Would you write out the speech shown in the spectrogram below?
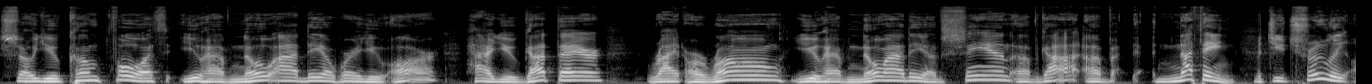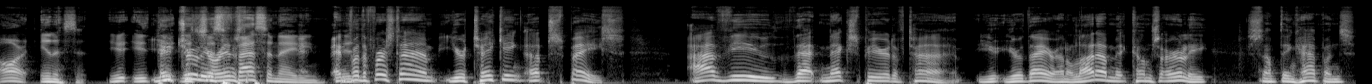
So you come forth, you have no idea where you are, how you got there, right or wrong. You have no idea of sin, of God, of nothing. But you truly are innocent. You, you, you truly are innocent. fascinating. And, for the first time, you're taking up space. I view that next period of time, you, you're there, and a lot of them it comes early. Something happens,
